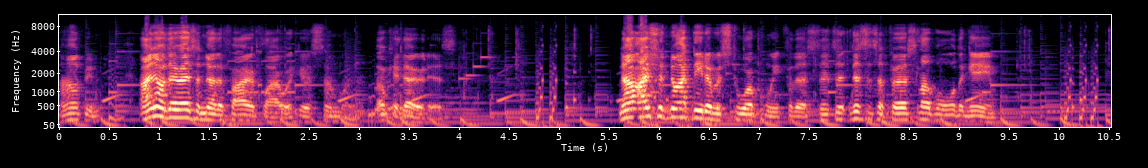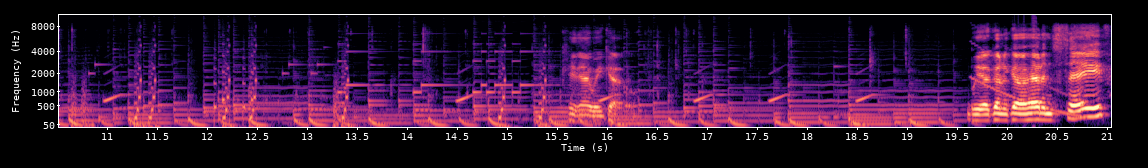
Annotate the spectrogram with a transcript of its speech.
I don't. I know there is another fire flower here somewhere. Okay, there it is. Now, I should not need a restore point for this. This is, this is the first level of the game. Okay, there we go. We are gonna go ahead and save.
